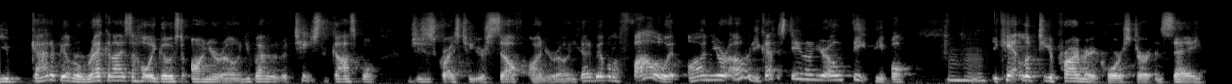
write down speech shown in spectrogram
you've got to be able to recognize the Holy Ghost on your own. You've got to be able to teach the gospel of Jesus Christ to yourself on your own. You've got to be able to follow it on your own. You've got to stand on your own feet, people. Mm-hmm. You can't look to your primary chorister and say,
